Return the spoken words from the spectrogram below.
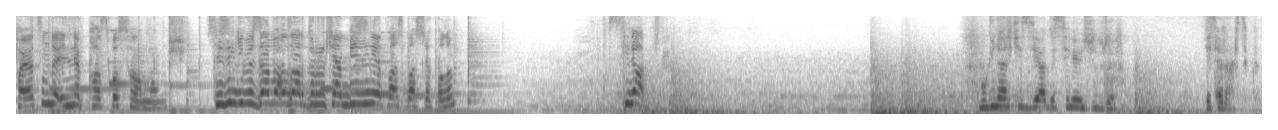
Hayatımda eline paspas almamış. Sizin gibi sabahlar dururken biz niye paspas yapalım? Sinan! Bugün herkes ziyadesiyle üzüldü. Yeter artık.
